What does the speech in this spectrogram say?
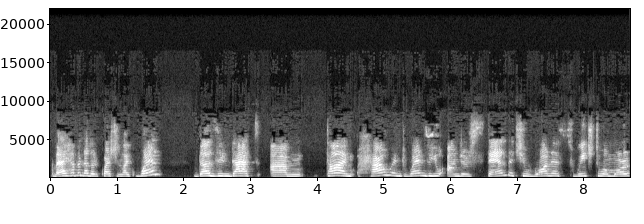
But I have another question. Like when does in that um, time, how and when do you understand that you want to switch to a more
